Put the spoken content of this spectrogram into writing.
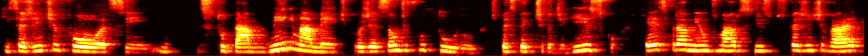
que se a gente for assim estudar minimamente projeção de futuro, de perspectiva de risco, esse, para mim, é um dos maiores riscos que a gente vai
